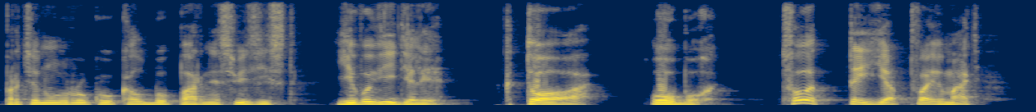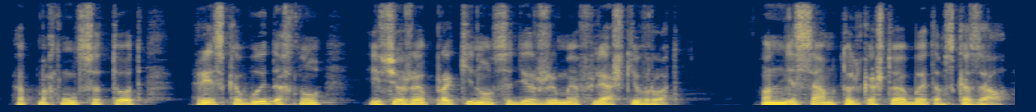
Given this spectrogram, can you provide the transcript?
Протянул руку к колбу парня связист. «Его видели». «Кто?» «Обух». «Тьфу ты, еб твою мать!» Отмахнулся тот, резко выдохнул и все же опрокинул содержимое фляжки в рот. Он не сам только что об этом сказал.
